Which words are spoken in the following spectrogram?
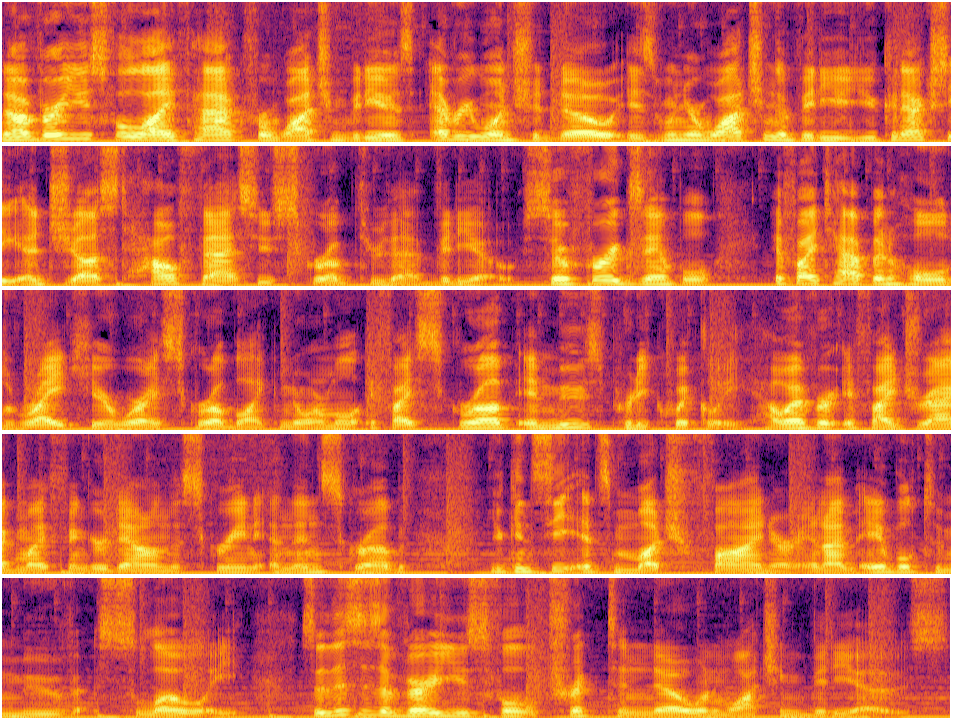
Now a very useful life hack for watching videos everyone should know is when you're watching a video you can actually adjust how fast you scrub through that video. So for example, if I tap and hold right here where I scrub like normal, if I scrub it moves pretty quickly. However, if I drag my finger down on the screen and then scrub, you can see it's much finer and I'm able to move slowly. So this is a very useful trick to know when watching videos.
